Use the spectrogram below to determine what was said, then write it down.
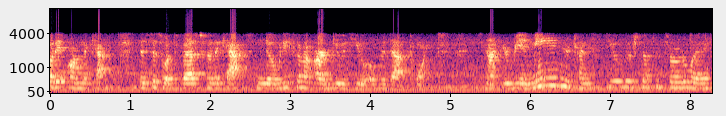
put it on the cat. This is what's best for the cat. Nobody's going to argue with you over that point. It's not you're being mean, you're trying to steal their stuff and throw it away.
